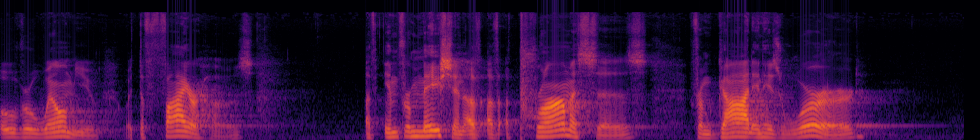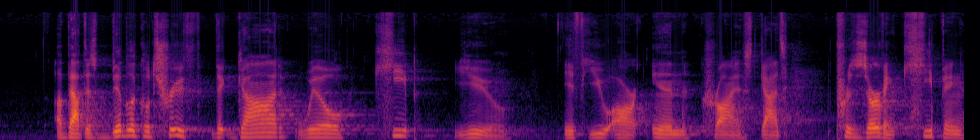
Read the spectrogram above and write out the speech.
overwhelm you with the fire hose of information, of, of, of promises from God in His Word about this biblical truth that God will keep you if you are in Christ. God's preserving, keeping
